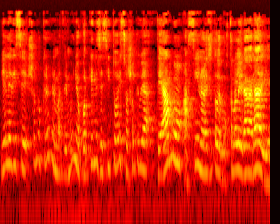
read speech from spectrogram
Y él le dice, yo no creo en el matrimonio, ¿por qué necesito eso? Yo te, voy a- te amo así, no necesito demostrarle nada a Y nadie.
